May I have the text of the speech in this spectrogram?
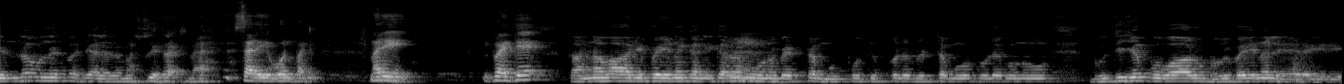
ఎంతో ఉన్నది పద్యాలలో మస్తు రాసిన సరే ఓన్ పని. మరి ఇప్పుడైతే కన్నవారిపైన కనికరమ్మును బెట్ట ముప్పు తిప్పులు బిట్ట మూర్ఖులగును. బుద్ధి చెప్పువారు భూమిపైన లేరైరి.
